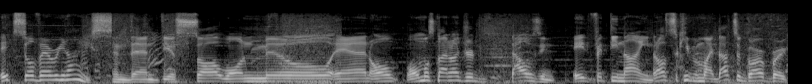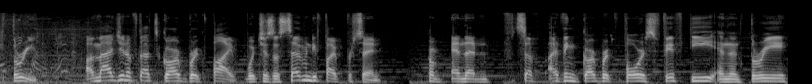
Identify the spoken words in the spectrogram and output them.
It's still very nice. And then the assault, 1 mil, and al almost 900,000, 859. And also keep in mind, that's a guard break 3. Imagine if that's guard break 5, which is a 75%. And then I think guard break 4 is 50, and then 3,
